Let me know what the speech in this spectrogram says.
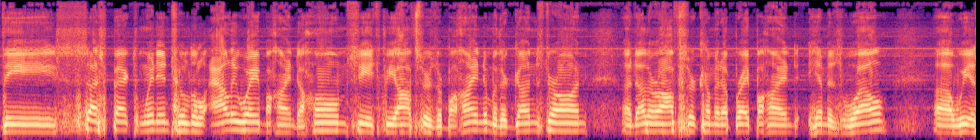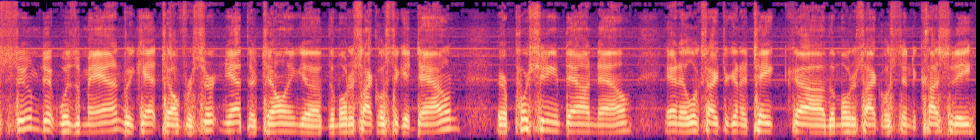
the suspect went into a little alleyway behind a home. CHP officers are behind him with their guns drawn. Another officer coming up right behind him as well. Uh, we assumed it was a man. We can't tell for certain yet. They're telling uh, the motorcyclist to get down. They're pushing him down now, and it looks like they're going to take uh, the motorcyclist into custody.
